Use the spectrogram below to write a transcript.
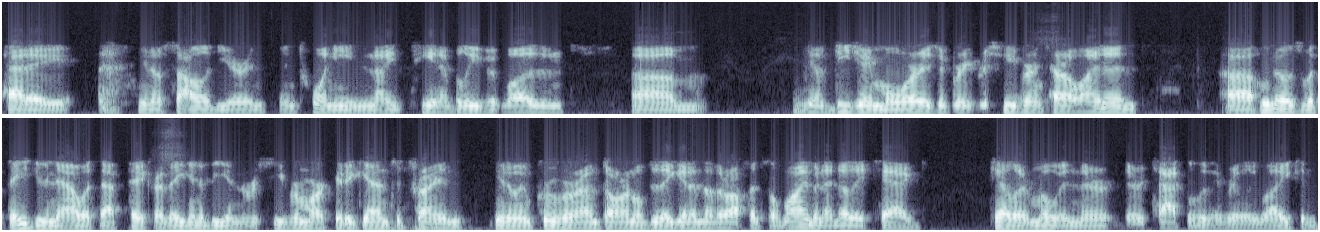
had a you know solid year in, in 2019, I believe it was, and um, you know DJ Moore is a great receiver in Carolina, and uh, who knows what they do now with that pick? Are they going to be in the receiver market again to try and you know improve around Darnold? Do they get another offensive lineman? I know they tagged Taylor Moton, their their tackle, who they really like, and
